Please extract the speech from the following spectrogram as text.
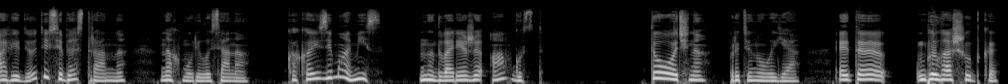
а ведете себя странно нахмурилась она. «Какая зима, мисс? На дворе же август». «Точно», — протянула я. «Это была шутка.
